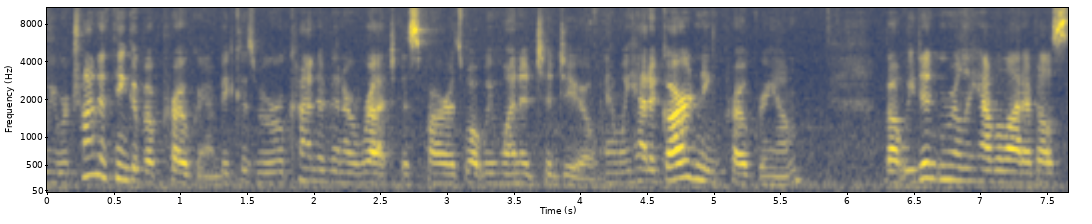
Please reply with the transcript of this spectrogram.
we were trying to think of a program because we were kind of in a rut as far as what we wanted to do. And we had a gardening program, but we didn't really have a lot of else,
